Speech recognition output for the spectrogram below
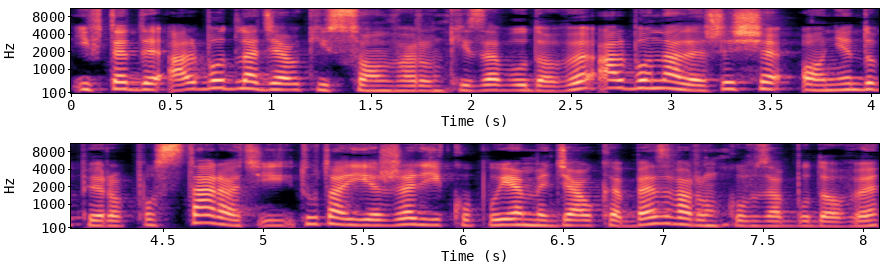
i wtedy albo dla działki są warunki zabudowy, albo należy się o nie dopiero postarać. I tutaj, jeżeli kupujemy działkę bez warunków zabudowy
